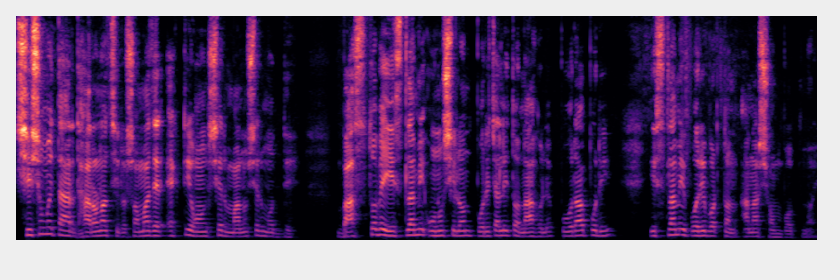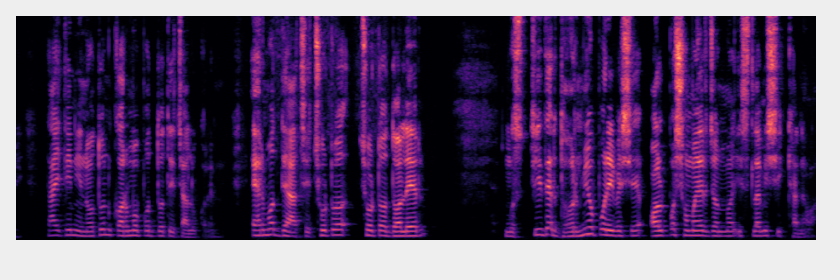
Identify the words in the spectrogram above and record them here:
সে সময় তার ধারণা ছিল, সমাজের একটি অংশের মানুষের মধ্যে বাস্তবে ইসলামী অনুশীলন পরিচালিত না হলে পুরাপুরি ইসলামী পরিবর্তন আনা সম্ভব নয়। তাই তিনি নতুন কর্মপদ্ধতি চালু করেন। এর মধ্যে আছে ছোট ছোট দলের মসজিদের ধর্মীয় পরিবেশে অল্প সময়ের জন্য ইসলামী শিক্ষা নেওয়া।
